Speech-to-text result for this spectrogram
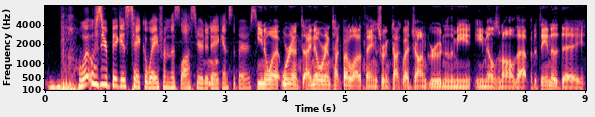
what was your biggest takeaway from this loss here today against the Bears? You know what? We're gonna. I know we're gonna talk about a lot of things. We're gonna talk about Jon Gruden and the me- emails and all of that. But at the end of the day,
